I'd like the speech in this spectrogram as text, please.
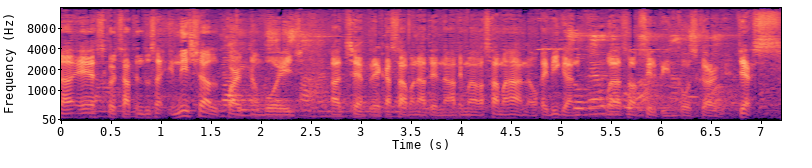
na escort sa atin doon sa initial part ng voyage. At syempre kasama natin ang ating mga kasamahan o kaibigan mula sa Philippine Coast Guard. Yes.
